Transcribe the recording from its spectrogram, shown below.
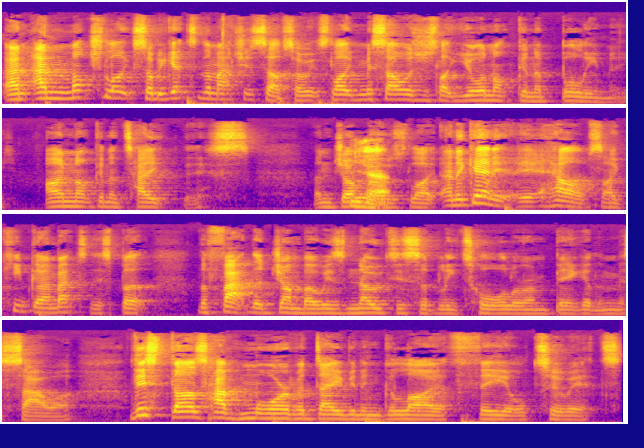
And and much like so, we get to the match itself. So it's like Misawa's just like, "You're not gonna bully me. I'm not gonna take this." And Jumbo's Yeah. like, and again, it, it helps. I keep going back to this, but the fact that Jumbo is noticeably taller and bigger than Misawa, this does have more of a David and Goliath feel to it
